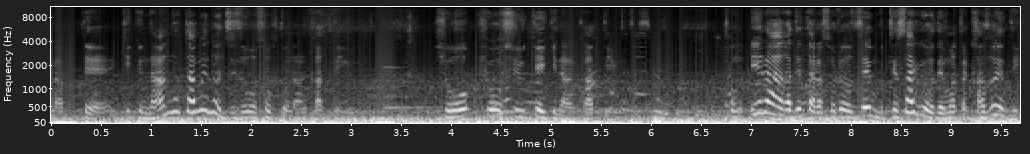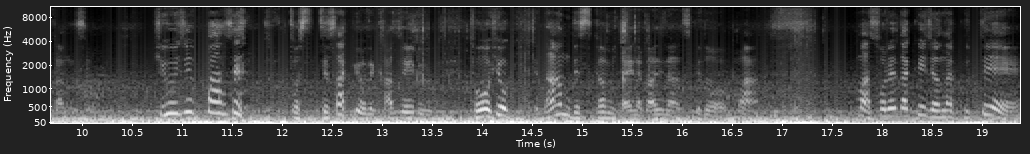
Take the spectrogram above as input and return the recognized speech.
なって結局何のための自動ソフトなんかっていう表集計器なんかっていうことですそのエラーが出たらそれを全部手作業でまた数えていかんですよ90%と手作業で数える投票機って何ですかみたいな感じなんですけどまあまあそれだけじゃなくて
